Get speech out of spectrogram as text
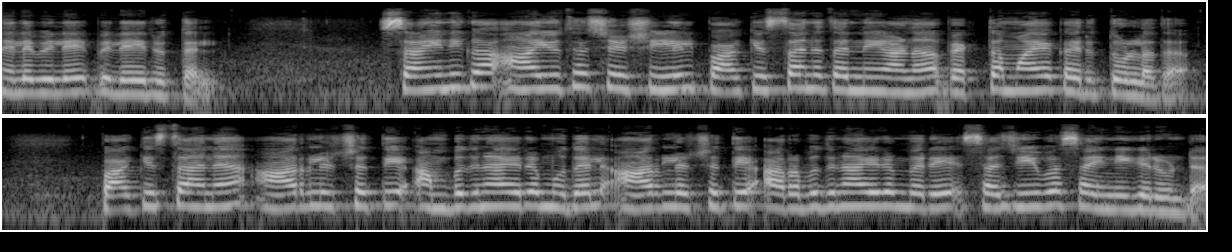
നിലവിലെ വിലയിരുത്തൽ. സൈനിക ആയുധശേഷിയിൽ പാകിസ്ഥാന് തന്നെയാണ് വ്യക്തമായ കരുത്തുള്ളത്. പാകിസ്ഥാന് ആറ് ലക്ഷത്തി അമ്പതിനായിരം മുതൽ ആറ് ലക്ഷത്തി അറുപതിനായിരം വരെ സജീവ സൈനികരുണ്ട്.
